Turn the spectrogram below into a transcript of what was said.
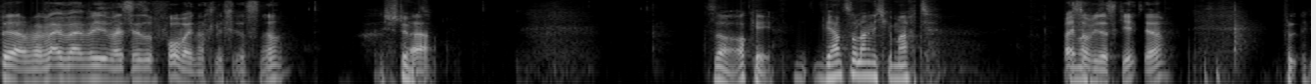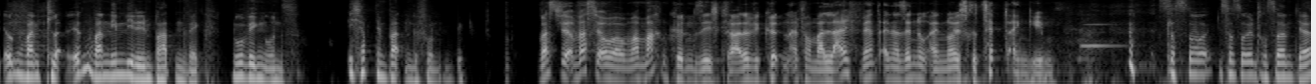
Ja, weil, weil, weil, weil es ja so vorweihnachtlich ist, ne? Stimmt. Ja. So, okay. Wir haben es so lange nicht gemacht. Weißt du noch, wie das geht, ja? Irgendwann, irgendwann nehmen die den Button weg. Nur wegen uns. Ich habe den Button gefunden. Was wir, was wir aber mal machen können, sehe ich gerade, wir könnten einfach mal live während einer Sendung ein neues Rezept eingeben. Ist das so, ist das so interessant, ja?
